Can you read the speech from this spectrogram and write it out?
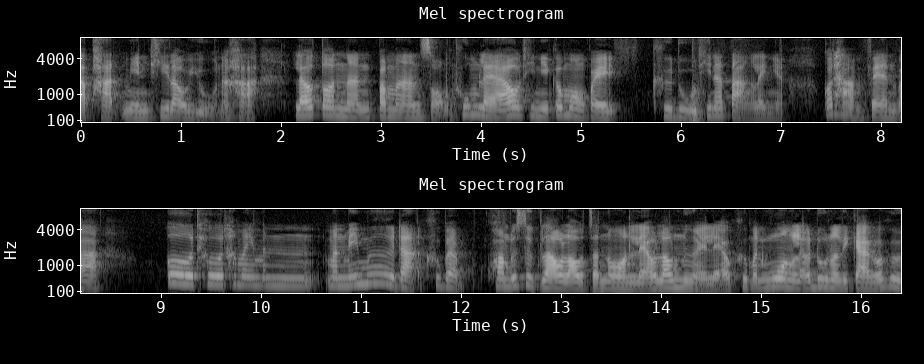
อพาร์ตเมนต์ที่เราอยู่นะคะ แล้วตอนนั้นประมาณสองทุ่มแล้วทีนี้ก็มองไปคือดูที่หน้าต่างอะไรเงี้ย ก็ถามแฟนว่า เออ เธอทำไมมันมันไม่มืดอะคือแบบความรู้สึกเราเราจะนอนแล้วเราเหนื่อยแล้ว คือมันง่วงแล้วดูนาฬิกาก็คือ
